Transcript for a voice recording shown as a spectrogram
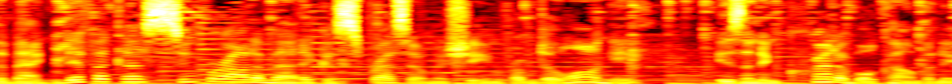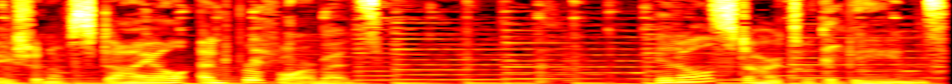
The Magnifica Super Automatic Espresso Machine from DeLonghi is an incredible combination of style and performance. It all starts with the beans.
